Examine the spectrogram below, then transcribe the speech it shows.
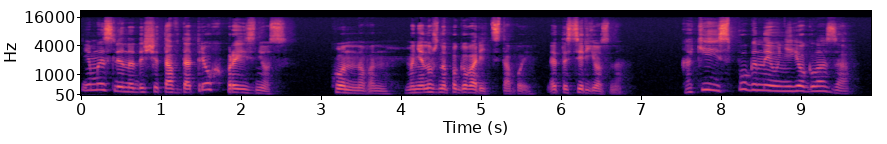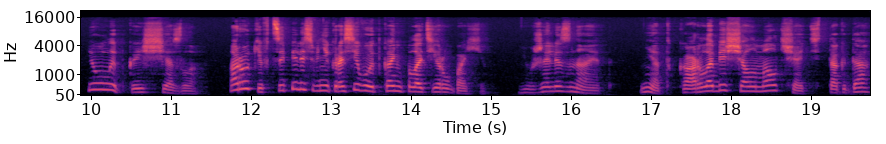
и, мысленно досчитав до трех, произнес. «Коннован, мне нужно поговорить с тобой. Это серьезно». Какие испуганные у нее глаза. И улыбка исчезла. А руки вцепились в некрасивую ткань платья рубахи. Неужели знает? Нет, Карл обещал молчать. Тогда...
